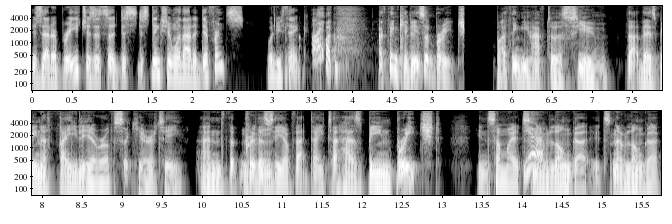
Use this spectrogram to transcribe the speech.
is that a breach? Is this a dis- distinction without a difference? What do you think? I, I think it is a breach, but I think you have to assume that there's been a failure of security and the mm-hmm. privacy of that data has been breached in some way. It's Yeah. no longer it's no longer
